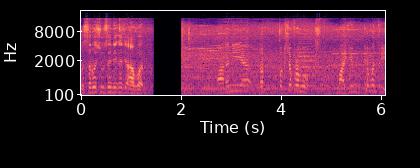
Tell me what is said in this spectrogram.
व सर्व शिवसैनिकांचे आभार. माननीय र- पक्षप्रमुख माजी मुख्यमंत्री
